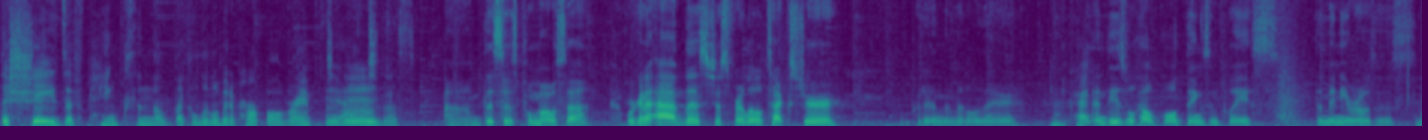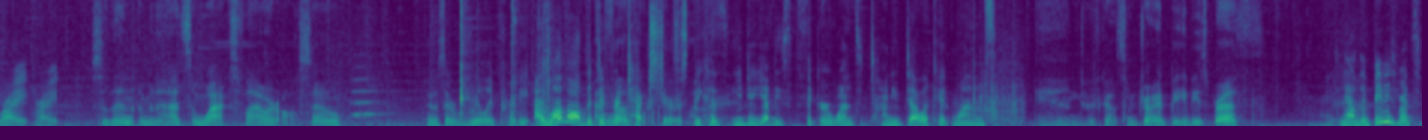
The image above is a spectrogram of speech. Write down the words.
the shades of pinks and the like a little bit of purple, right? To add to this. Um, this is Plumosa. We're gonna add this just for a little texture. We'll put it in the middle there. Okay. And these will help hold things in place, the mini roses. right, right. So then I'm gonna add some wax flower also. Those are really pretty. I love all the different textures because you do. You have these thicker ones, the tiny, delicate ones. And we've got some dried baby's breath. Right. Now the baby's breath's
